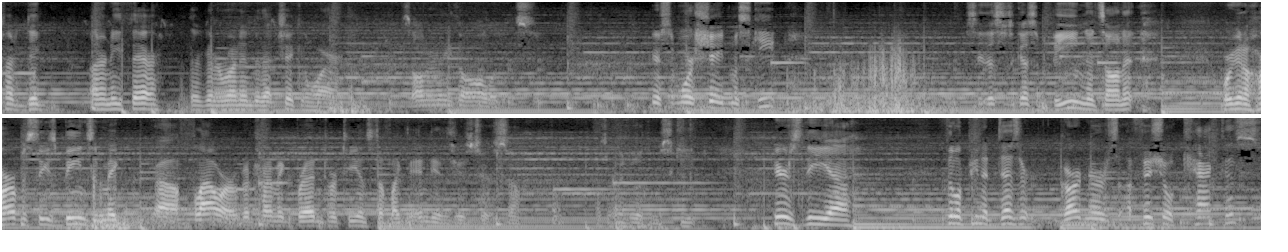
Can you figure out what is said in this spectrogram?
Try to dig underneath there, they're gonna run into that chicken wire. It's underneath all of this. Here's some more shade mesquite. See, this has got some bean that's on it. We're gonna harvest these beans and make uh, flour. We're gonna try to make bread and tortilla and stuff like the Indians used to. So that's what we're gonna do with the mesquite. Here's the uh, Filipina Desert Gardener's official cactus,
